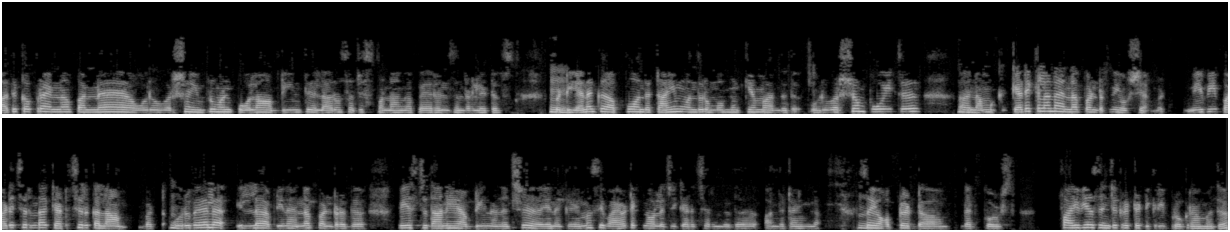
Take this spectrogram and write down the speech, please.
அதுக்கப்புறம் என்ன பண்ணேன்? ஒரு வருஷம் இம்ப்ரூவ்மெண்ட் போலாம் அப்படின்ட்டு எல்லாரும் சஜஸ்ட் பண்ணாங்க பேரண்ட்ஸ் அண்ட் ரிலேட்டிவ்ஸ் பட் எனக்கு அப்போ அந்த டைம் வந்து ரொம்ப முக்கியமா இருந்தது. ஒரு வருஷம் போயிட்டு நமக்கு கிடைக்கலன்னா என்ன பண்றதுன்னு யோசிச்சேன். பட் மேபி படிச்சிருந்தா கிடைச்சிருக்கலாம். பட் ஒருவேளை இல்ல அப்படின்னா என்ன பண்றது? வேஸ்ட் தானே அப்படின்னு நினைச்சு எனக்கு எம்எஸ்சி பயோடெக்னாலஜி கிடைச்சிருந்தது அந்த டைம்ல so I opted that course five years integrated degree programme அது.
